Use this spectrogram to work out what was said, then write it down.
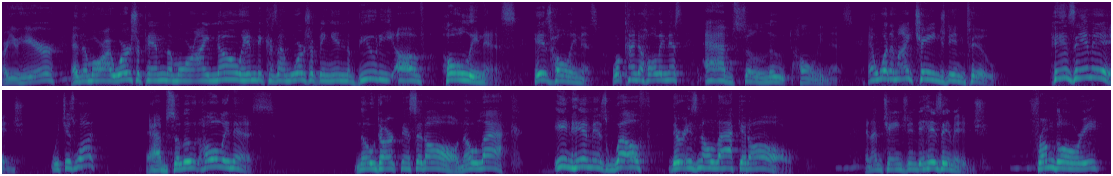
Are you here? And the more I worship him the more I know him because I'm worshiping in the beauty of holiness his holiness. What kind of holiness? Absolute holiness. And what am I changed into? His image which is what? Absolute holiness. No darkness at all no lack. In him is wealth. There is no lack at all. And I'm changed into his image from glory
